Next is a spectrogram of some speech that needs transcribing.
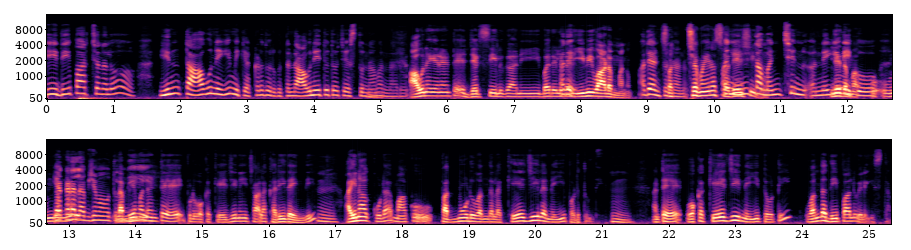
ఈ దీపార్చనలో ఇంత ఆవు నెయ్యి మీకు ఎక్కడ దొరుకుతుంది? ఆవు నెయ్యితో చేస్తున్నామన్నారు. ఆవు నెయ్యి అంటే జెర్సీలు గాని బర్రెలు అదే. గాని ఇవి వాడం మనం. అదే అంటున్నాను. స్వచ్ఛమైన స్వదేశీ ఇంత మంచి నెయ్యి మీకు. ఎక్కడ లభ్యమవుతుంది? లభ్యం అని అంటే ఇప్పుడు ఒక కేజీని చాలా ఖరీదైంది. అయినా కూడా మాకు పదమూడు వందల కేజీల నెయ్యి పడుతుంది. అంటే ఒక కేజీ నెయ్యితోటి వంద దీపాలు వెలిగిస్తాం.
